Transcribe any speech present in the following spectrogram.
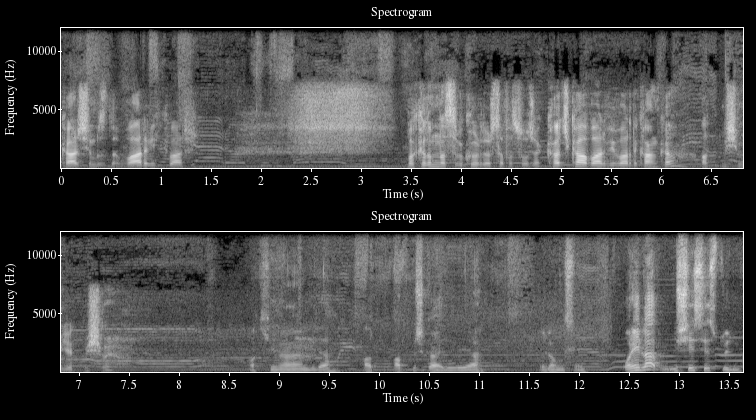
Karşımızda Warwick var. Bakalım nasıl bir koridor safhası olacak. Kaç K Warwick vardı kanka? 60 mı 70 mi? Bakayım hemen bir daha. At, 60 galiba ya. Öyle misin? O ne la? Bir şey ses duydum.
